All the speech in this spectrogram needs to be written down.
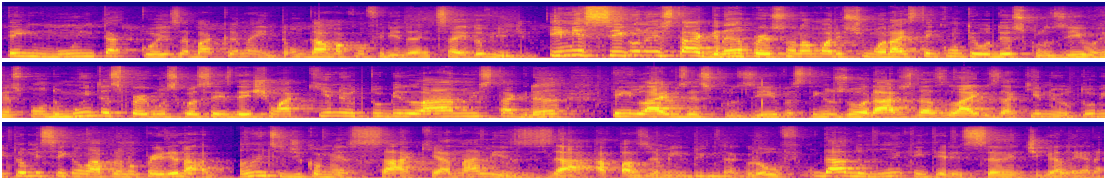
tem muita coisa bacana aí. Então dá uma conferida antes de sair do vídeo. E me sigam no Instagram, Personal Maurício Moraes, tem conteúdo exclusivo, respondo muitas perguntas que vocês deixam aqui no YouTube, lá no Instagram. Tem lives exclusivas, tem os horários das lives aqui no YouTube, então me sigam lá para não perder nada. Antes de começar aqui a analisar a pasta de amendoim da Growth, um dado muito interessante, galera,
